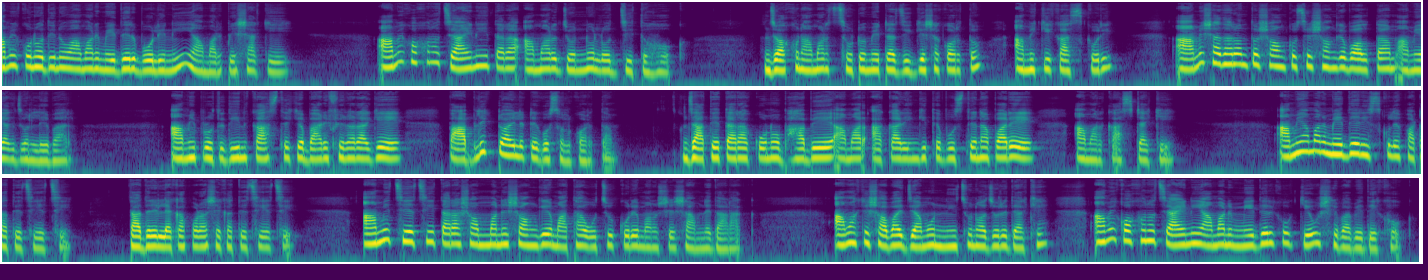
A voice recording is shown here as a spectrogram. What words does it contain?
আমি কোনোদিনও আমার মেয়েদের বলিনি, আমার পেশা কী? আমি কখনো চাইনি তারা আমার জন্য লজ্জিত হোক। যখন আমার ছোট মেয়েটা জিজ্ঞাসা করত, আমি কি কাজ করি? আমি সাধারণত সংকোচের সঙ্গে বলতাম, আমি একজন লেবার। আমি প্রতিদিন কাজ থেকে বাড়ি ফেরার আগে পাবলিক টয়লেটে গোসল করতাম। যাতে তারা কোনোভাবে আমার আকার ইঙ্গিতে বুঝতে না পারে আমার কাজটা কী। আমি আমার মেয়েদের স্কুলে পাঠাতে চেয়েছি। তাদের লেখাপড়া শেখাতে চেয়েছি। আমি চেয়েছি তারা সম্মানের সঙ্গে মাথা উঁচু করে মানুষের সামনে দাঁড়াক। আমাকে সবাই যেমন নিচু নজরে দেখে, আমি কখনো চাইনি আমার মেয়েদেরকেও কেউ সেভাবে দেখুক।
